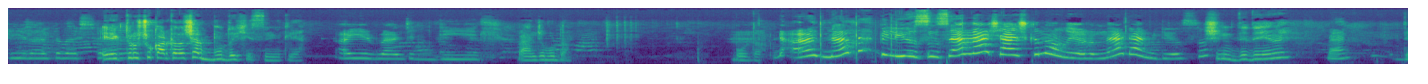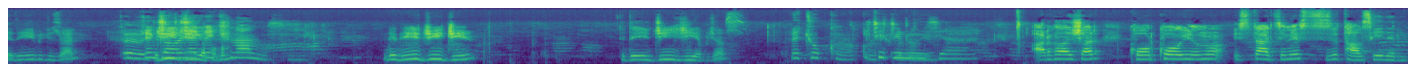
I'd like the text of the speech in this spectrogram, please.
Hayır arkadaşlar. Elektroşok arkadaşlar burada kesinlikle. Hayır bence değil. Bence burada. Burada. Ne, nereden biliyorsun? Sen ben şaşkın oluyorum. Nereden biliyorsun? Şimdi dedeyi ben dedeyi bir güzel. Evet. Çünkü GG yapalım. Dedeyi GG. Dedeyi GG yapacağız. Ve çok korkunç İç duruyor. acımayacak. Arkadaşlar korku oyunu isterseniz size tavsiye ederim.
